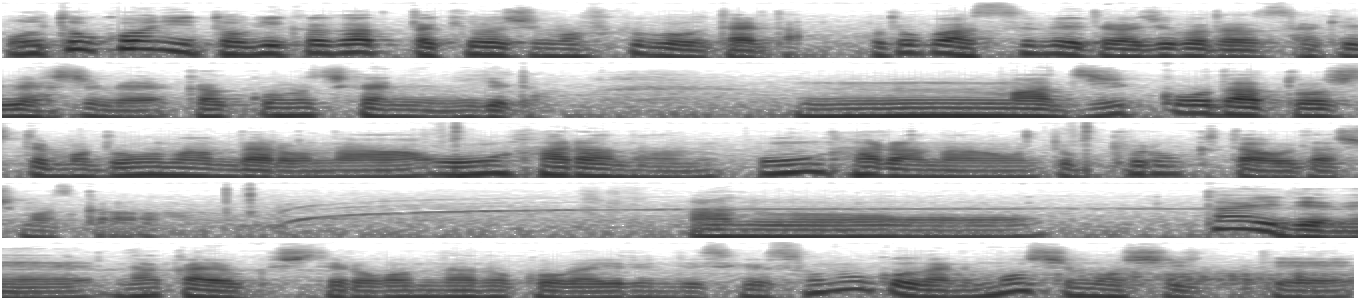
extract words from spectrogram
男に飛びかかった教師も腹部を撃たれた。男は全てが事故だと叫び始め学校の地下に逃げたうーんまあ事故だとしてもどうなんだろうな。オンハラナンオンハラナンとプロクターを出しますか。あのー、タイでね仲良くしてる女の子がいるんですけどその子がねもしもしって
